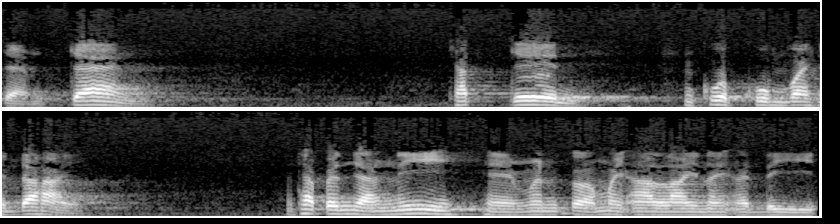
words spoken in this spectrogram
แจ่มแจ้ง ชัดเจน ควบคุมไว้ได้ ถ้าเป็นอย่างนี้มันก็ไม่อาลัยในอดีต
